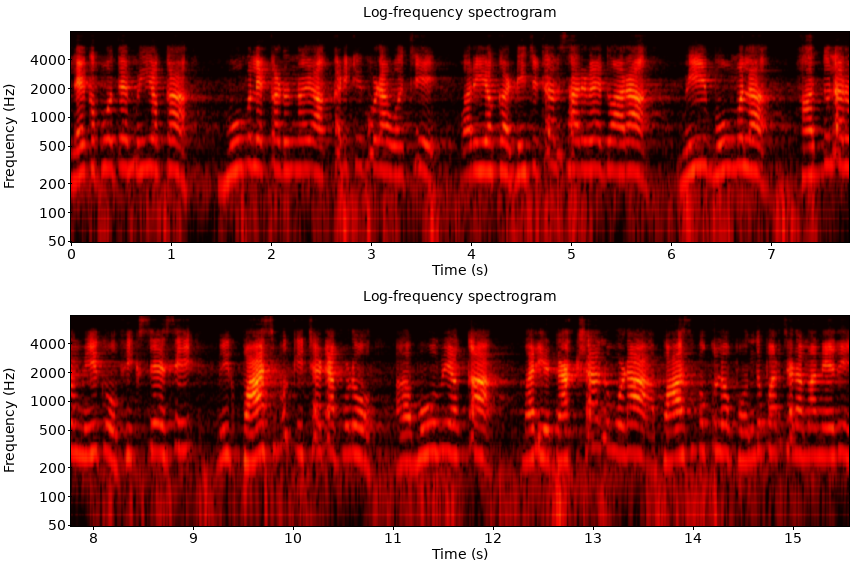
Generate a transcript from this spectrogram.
లేకపోతే మీ యొక్క భూములు ఎక్కడున్నాయో అక్కడికి కూడా వచ్చి వారి యొక్క డిజిటల్ సర్వే ద్వారా మీ భూముల హద్దులను మీకు ఫిక్స్ చేసి మీకు పాస్బుక్ ఇచ్చేటప్పుడు ఆ భూమి యొక్క మరి నక్షాను కూడా పాస్బుక్లో పొందుపరచడం అనేది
